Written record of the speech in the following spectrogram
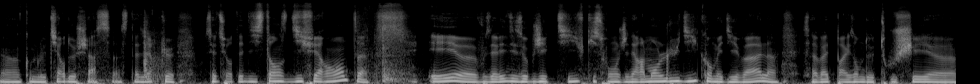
hein, comme le tir de chasse, c'est-à-dire que vous êtes sur des distances différentes et euh, vous avez des objectifs qui sont généralement ludiques en médiéval. Ça va être par exemple de toucher euh,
